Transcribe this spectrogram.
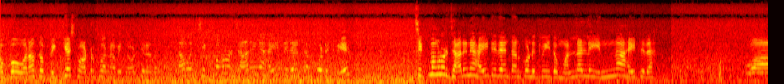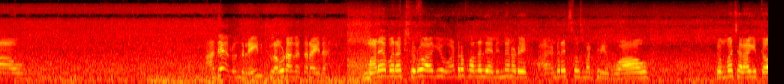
ಒಬ್ಬ one of the biggest water fall ನಾವಿದ್ ನೋಡ್ತಿರೋದು. ನಾವು ಚಿಕ್ಕಮಗಳೂರು ಜಾರಿನೇ ಹೈಟ್ ಇದೆ ಅಂತ ಅನ್ಕೊಂಡಿದ್ವಿ. ಚಿಕ್ಕಮಗಳೂರು ಜಾರಿನೇ ಹೈಟ್ ಇದೆ ಅಂತ ಅನ್ಕೊಂಡಿದ್ವಿ. ಇದು ಮಲ್ಲಳ್ಳಿ ಇನ್ನೂ ಹೈಟ್ ಇದೆ. ವಾವ್ ಅದೇ ಅಲ್ಲೊಂದು ರೈನ್ ಕ್ಲೌಡ್ ಆಗೋ ಥರ ಇದೆ. ಮಳೆ ಬರಕ್ಕೆ ಶುರು ಆಗಿ ವಾಟರ್ ಫಾಲಲ್ಲಿ ಅಲ್ಲಿಂದ ನೋಡಿ ಅಂಡರ್ ಎಕ್ಸ್ಪೋಸ್ ಮಾಡ್ತೀನಿ. ವಾವ್ ತುಂಬ ಚೆನ್ನಾಗಿತ್ತು.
